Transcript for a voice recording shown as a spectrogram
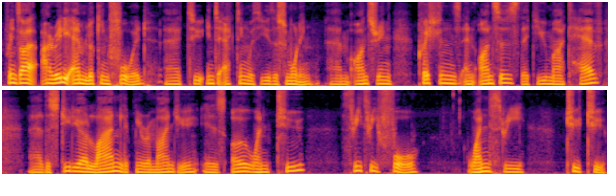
Friends, I, I really am looking forward uh, to interacting with you this morning, um, answering questions and answers that you might have. Uh, the studio line, let me remind you, is 012 334 1322.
